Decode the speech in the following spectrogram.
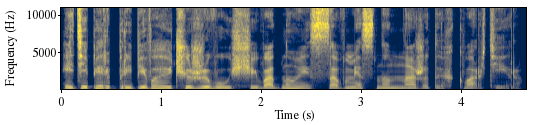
и теперь припеваючи живущей в одной из совместно нажитых квартир.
